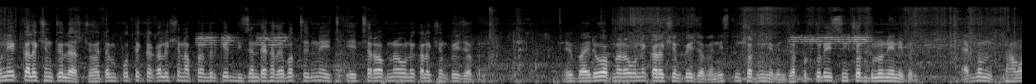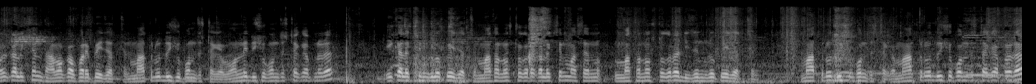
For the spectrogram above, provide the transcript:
অনেক কালেকশন চলে আসছে। হয়তো আমি প্রত্যেকটা কালেকশন আপনাদেরকে ডিজাইন দেখাতে পাচ্ছেন না এছাড়াও আপনারা অনেক কালেকশন পেয়ে যাবেন। এর বাইরেও আপনারা অনেক কালেকশন পেয়ে যাবেন। স্ক্রিনশট নিয়ে নেবেন, ঝটপট করে স্ক্রিনশটগুলো নিয়ে নেবেন। একদম ধামাকা কালেকশন ধামাকা অফারে পেয়ে যাচ্ছেন। মাত্র দুশো পঞ্চাশ টাকা অনলি দুশো পঞ্চাশ টাকা আপনারা এই কালেকশনগুলো পেয়ে যাচ্ছেন। মাথা নষ্ট করা কালেকশন মাথা মাথা নষ্ট করা ডিজাইনগুলো পেয়ে যাচ্ছেন। মাত্র দুশো পঞ্চাশ টাকা, মাত্র দুশো পঞ্চাশ টাকা আপনারা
